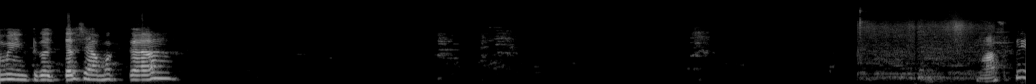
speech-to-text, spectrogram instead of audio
మీ ఇంటికి వచ్చారు శ్యామక్క మాస్తి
